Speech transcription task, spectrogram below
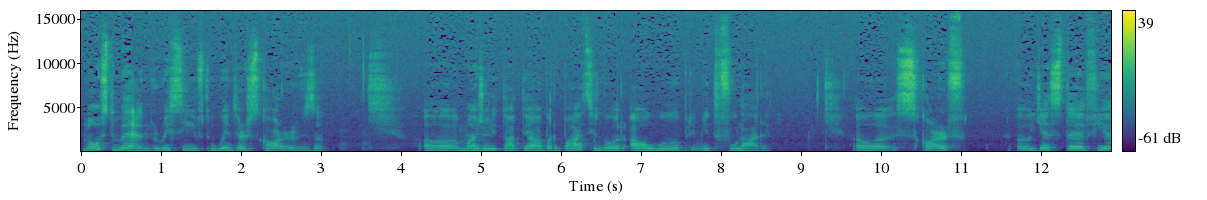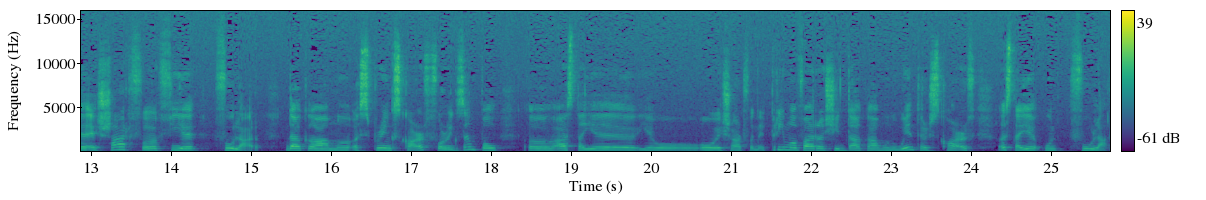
Most men received winter scarves. Uh, majoritatea bărbaților au uh, primit fulare. Uh, scarf uh, este fie eșarfă, fie fular. Dacă am uh, a spring scarf, for example, uh, asta e, e o, o eșarfă de primăvară și dacă am un winter scarf, ăsta e un fular.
